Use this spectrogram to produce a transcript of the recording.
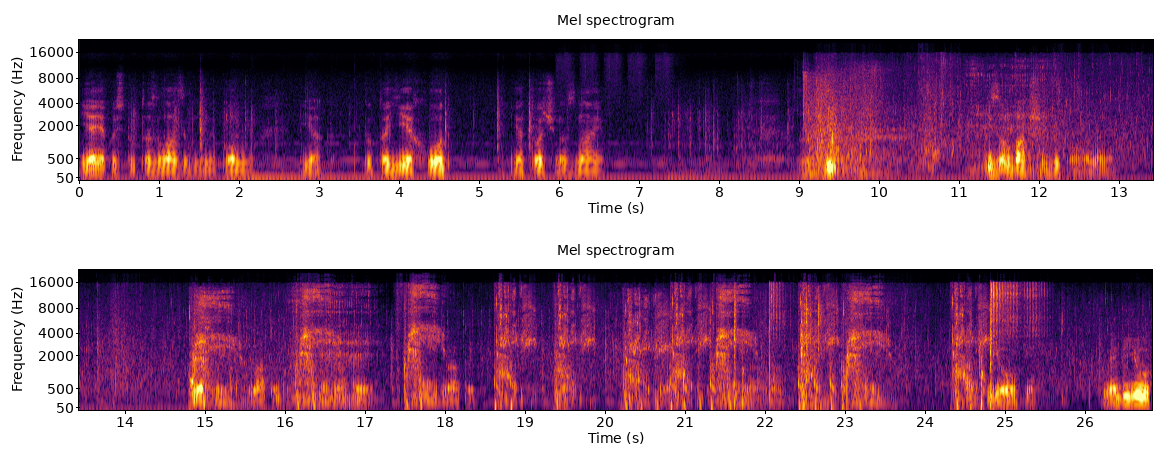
Я якось тут злазив, ну не помню як. Тут є ход. Я точно знаю. І, і зомбак ще випав на мене. Ясно, на тобі. На тобі. На тобі. Елки. Не бьют.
